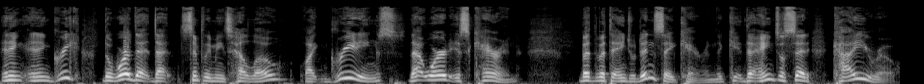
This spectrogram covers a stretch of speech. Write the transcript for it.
And in, and in Greek, the word that, that simply means hello, like greetings, that word is Karen. But, but the angel didn't say Karen. The, the angel said Kairo.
